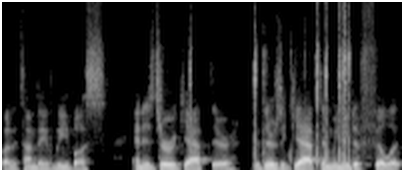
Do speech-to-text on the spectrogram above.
by the time they leave us and is there a gap there if there's a gap then we need to fill it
